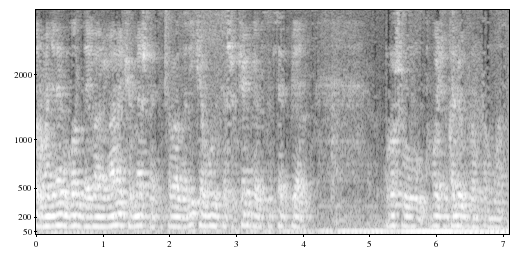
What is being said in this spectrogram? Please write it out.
громадянину Гозда Івану Івановичу, мешканці села Заріччя, вулиця Шевченка, 85. Прошу Войч Наталію проінформувати.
